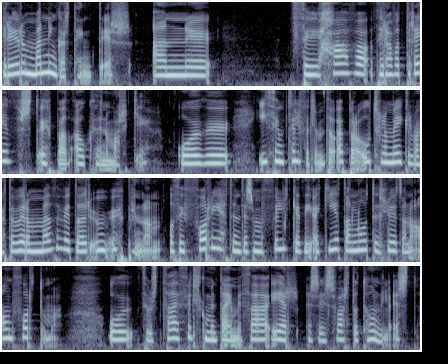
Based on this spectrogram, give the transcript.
þeir eru menningartengdir en uh, þau hafa, þeir hafa dreifst upp að ákveðinu marki og uh, í þeim tilfellum þá er bara útrúlega mikilvægt að vera meðveitaður um upprunan og þau forréttindi sem að fylgja því að geta notið hlutana án forduma og þú veist, það er fullkominn dæmi, það er þessi svarta tónlist.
